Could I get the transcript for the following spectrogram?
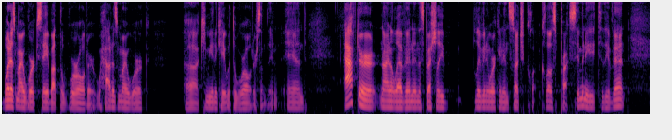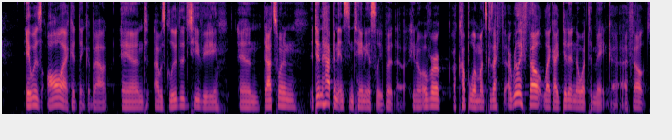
what does my work say about the world, or how does my work uh, communicate with the world, or something. And after 9/11, and especially living and working in such cl- close proximity to the event, it was all I could think about. And I was glued to the TV. And that's when it didn't happen instantaneously, but, uh, you know, over a, a couple of months, because I, f- I really felt like I didn't know what to make. I, I felt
